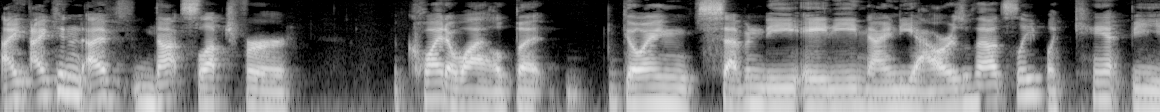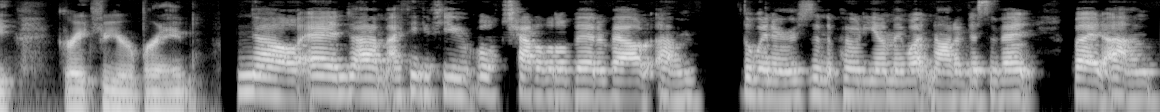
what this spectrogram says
I, I can, I've not slept for quite a while, but going 70, 80, 90 hours without sleep, like, can't be great for your brain. No, and um, I think if you will chat a little bit about um, the winners and the podium and whatnot of this event, but um,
